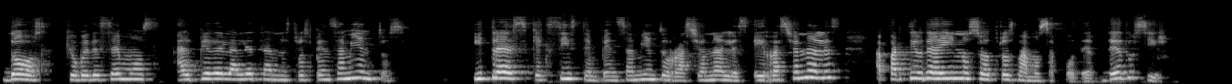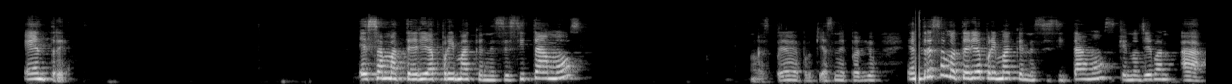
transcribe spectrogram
Dos, que obedecemos al pie de la letra nuestros pensamientos. Y tres, que existen pensamientos racionales e irracionales. A partir de ahí nosotros vamos a poder deducir entre esa materia prima que necesitamos, espérame porque ya se me perdió, entre esa materia prima que necesitamos, que nos llevan a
